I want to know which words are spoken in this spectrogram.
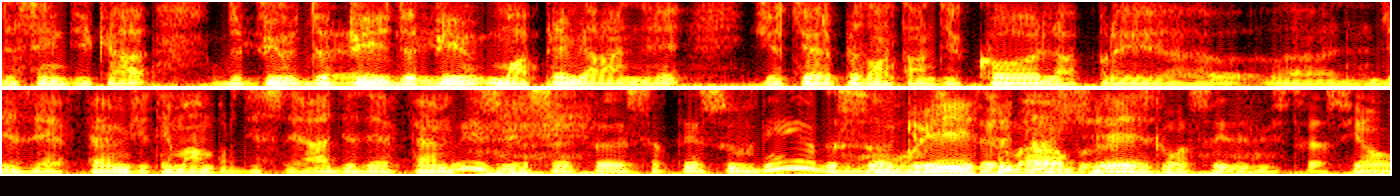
le syndicat depuis, depuis, depuis ma première année. J'étais représentant d'école, après euh, euh, les EFM, j'étais membre du CA des EFM. Oui, j'ai un certain, souvenir de ça, que tu étais membre du conseil d'administration,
